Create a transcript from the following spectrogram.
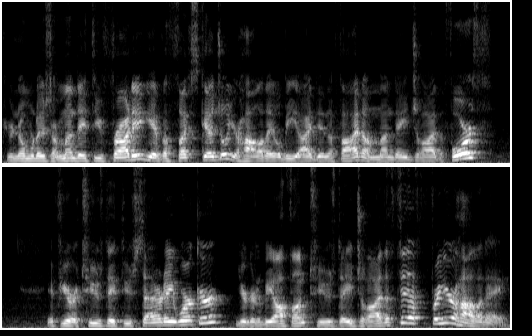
If your normal days are Monday through Friday, you have a flex schedule. Your holiday will be identified on Monday, July the 4th. If you're a Tuesday through Saturday worker, you're going to be off on Tuesday, July the 5th for your holiday.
